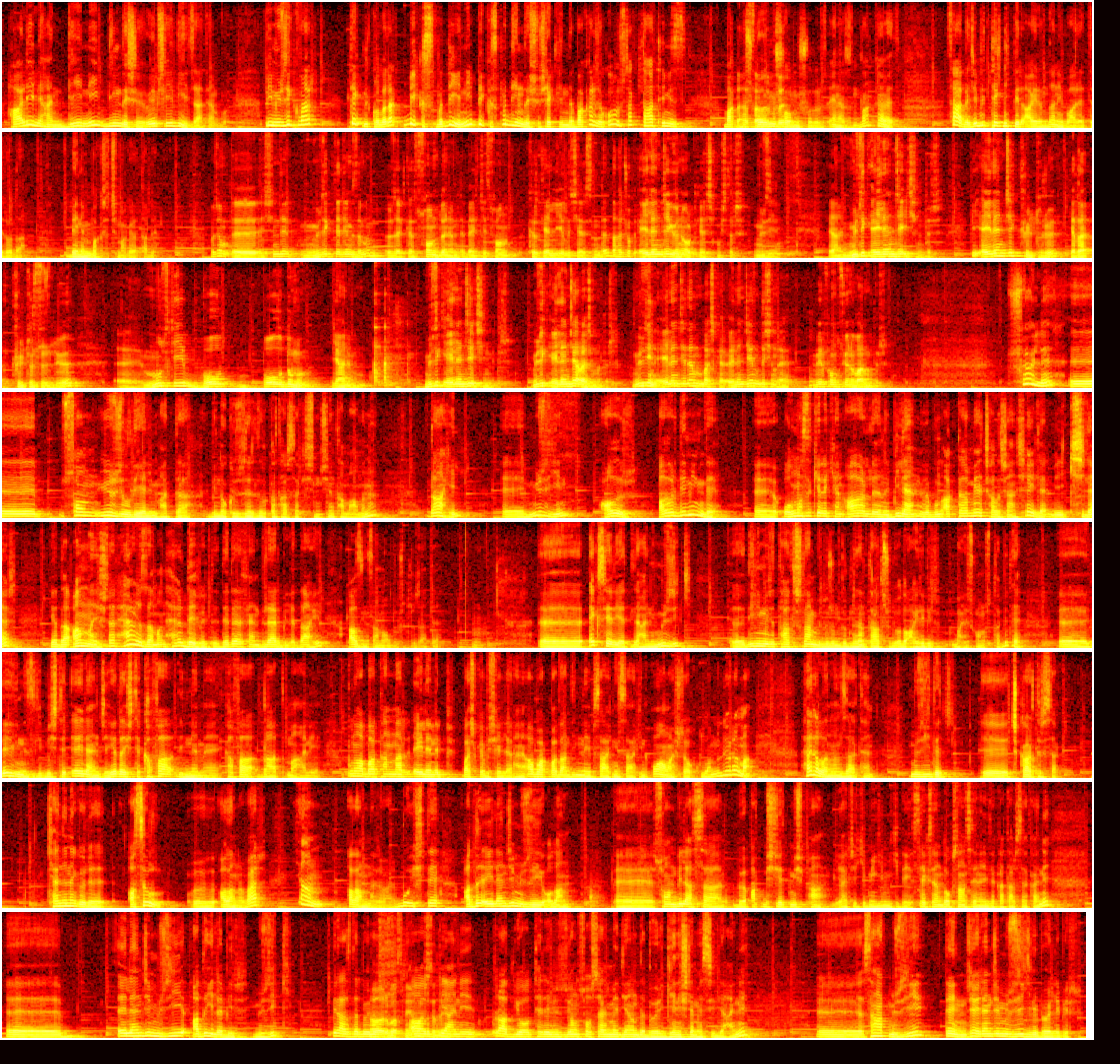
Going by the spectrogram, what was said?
Haliyle hani dini, din dışı öyle bir şey değil zaten bu. Bir müzik var. Teknik olarak bir kısmı dini, bir kısmı din dışı şeklinde bakarsak olursak daha temiz bakmış, Daha görmüş sağlıklı. olmuş oluruz en azından. Evet. Sadece bir teknik bir ayrımdan ibarettir o da. Benim bakış açıma göre tabii. Hocam e, şimdi müzik dediğimiz zaman özellikle son dönemde belki son 40-50 yıl içerisinde daha çok eğlence yönü ortaya çıkmıştır müziğin. Yani müzik eğlence içindir. Bir eğlence kültürü ya da kültürsüzlüğü e, müziği boğ, boğdu mu? Yani müzik eğlence için midir? Müzik eğlence aracı mıdır? Müziğin eğlenceden başka, eğlencenin dışında bir fonksiyonu var mıdır? Şöyle e, son 100 yıl diyelim hatta 1900'leri de katarsak işin içine tamamını dahil e, müziğin ağır, ağır demeyeyim de e, olması gereken ağırlığını bilen ve bunu aktarmaya çalışan şeyler kişiler ya da anlayışlar her zaman her devirde dede efendiler bile dahil az insan olmuştur zaten. Ee, ekseriyetle hani müzik e, dinimizde tartışılan bir durumdur. Neden tartışılıyor? O da ayrı bir bahis konusu tabii de. Ee, dediğiniz gibi işte eğlence ya da işte kafa dinleme, kafa dağıtma hani. Bunu abartanlar eğlenip başka bir şeyler hani abartmadan dinleyip sakin sakin o amaçla kullanılıyor ama her alanın zaten müziği de e, çıkartırsak kendine göre asıl e, alanı var. Yan alanları var. Bu işte adı eğlence müziği olan e, son bilhassa böyle 60-70 ha gerçi 2022'deyiz 80-90 seneyle katarsak hani e, eğlence müziği adıyla bir müzik biraz da böyle Ağır basmaya başladı. yani radyo, televizyon, sosyal medyanın da böyle genişlemesiyle hani e, sanat müziği denince eğlence müziği gibi böyle bir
